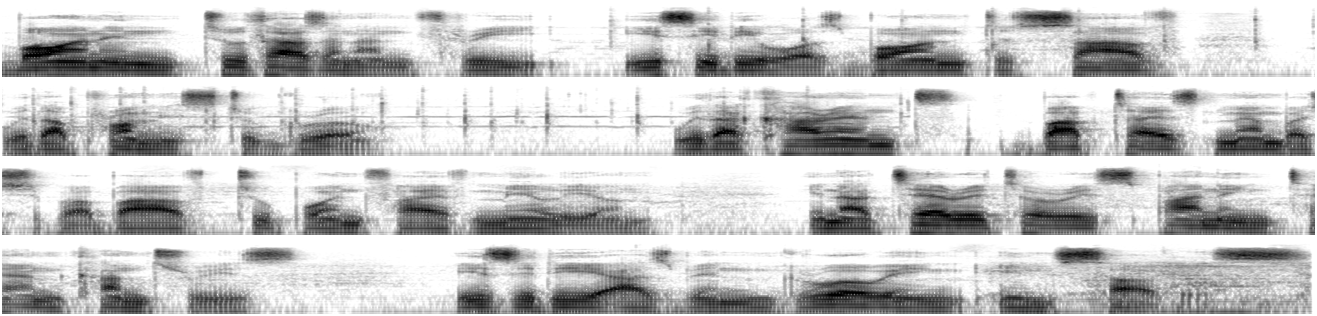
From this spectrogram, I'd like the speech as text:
Born in 2003, ECD was born to serve with a promise to grow. With a current baptized membership above 2.5 million in a territory spanning 10 countries, ECD has been growing in service.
